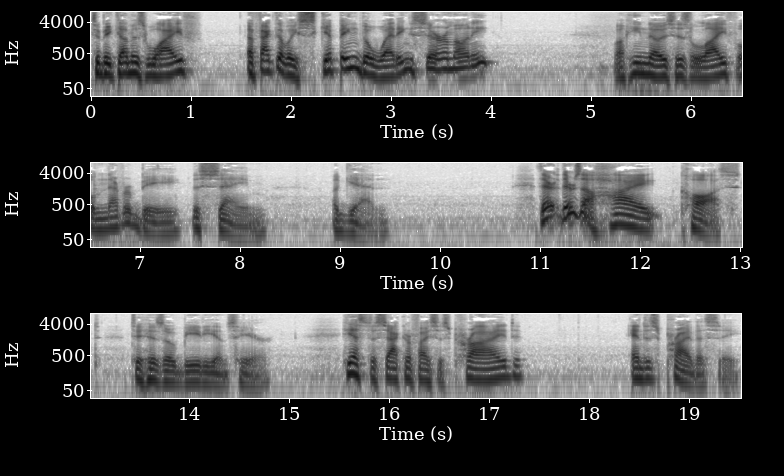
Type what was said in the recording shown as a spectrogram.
to become his wife, effectively skipping the wedding ceremony, well, he knows his life will never be the same again. There, there's a high cost to his obedience here. He has to sacrifice his pride, and his privacy.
